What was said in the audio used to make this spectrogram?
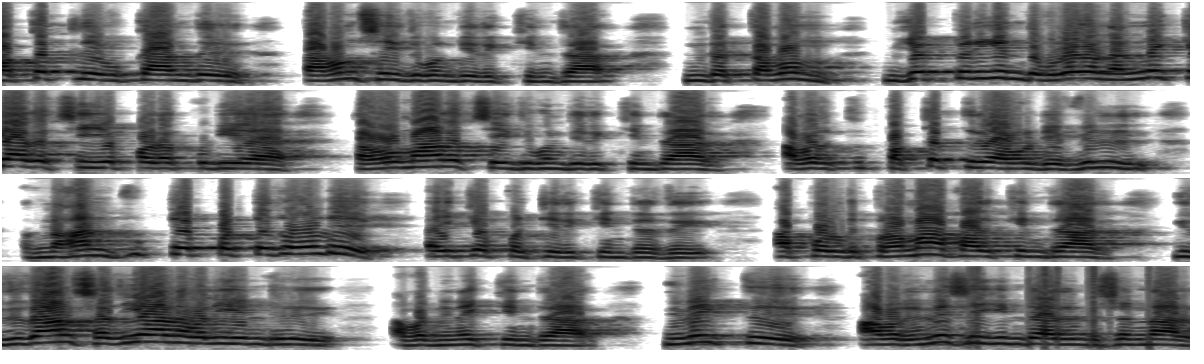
பக்கத்திலே உட்கார்ந்து தவம் செய்து கொண்டிருக்கின்றார். இந்த தவம் மிகப்பெரிய இந்த உலக நன்மைக்காக செய்யப்படக்கூடிய தவமாக செய்து கொண்டிருக்கின்றார். அவருக்கு பக்கத்தில் அவருடைய வில் நான் கூட்டப்பட்டதோடு வைக்கப்பட்டிருக்கின்றது. அப்பொழுது பிரமா பார்க்கின்றார் இதுதான் சரியான வழி என்று அவர் நினைக்கின்றார். நினைத்து அவர் என்ன செய்கின்றார் என்று சொன்னால்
